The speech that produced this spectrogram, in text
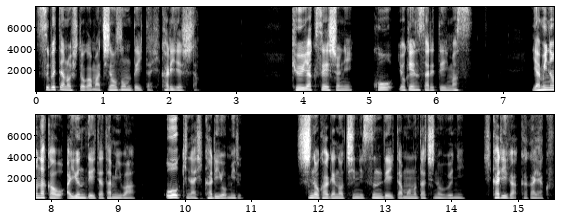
すべての人が待ち望んでいた光でした。旧約聖書にこう予言されています。闇の中を歩んでいた民は大きな光を見る。死の影の地に住んでいた者たちの上に光が輝く。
